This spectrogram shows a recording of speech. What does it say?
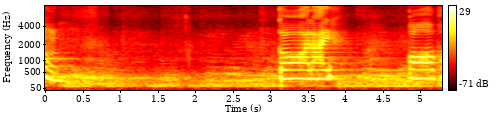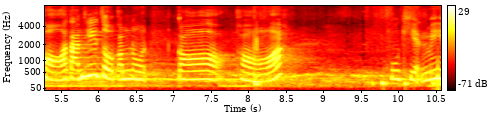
ง กออะไร กอขอตามที่โจทย์กำหนด กอขอครูเขียนไม่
